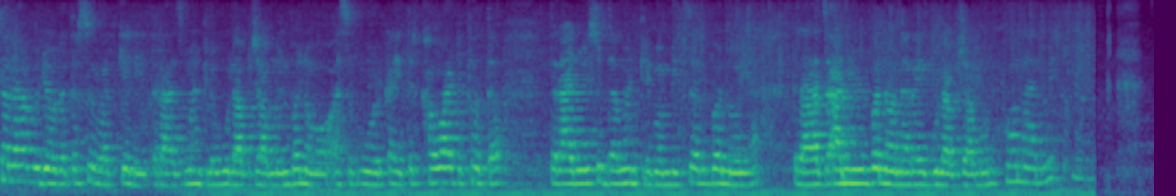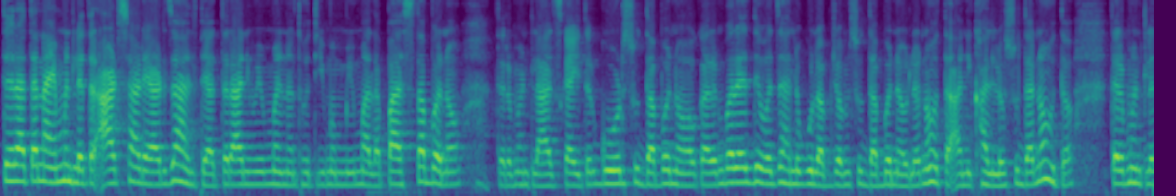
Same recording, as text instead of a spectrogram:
चला व्हिडिओला तर सुरुवात केली. तर आज म्हटलं गुलाबजामुन बनवावं असं गोड काहीतरी खाऊ वाटत होतं. तर आणवी सुद्धा म्हटली मम्मी चल बनवूया. तर आज आणवी बनवणार आहे गुलाबजामुन हो ना आणवी तर आता नाही म्हटलं तर आठ साडेआठ झालत्या. तर आणि मी म्हणत होती मम्मी मला पास्ता बनव. तर म्हटलं आज काही तर गोडसुद्धा बनवावं. कारण बरेच दिवस झालं गुलाबजामसुद्धा बनवलं नव्हतं आणि खाल्लंसुद्धा नव्हतं. तर म्हटलं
